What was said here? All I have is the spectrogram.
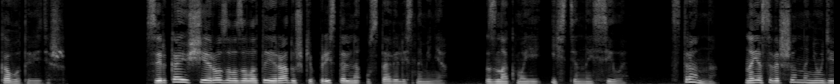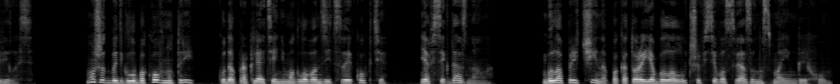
Кого ты видишь?» Сверкающие розово-золотые радужки пристально уставились на меня. Знак моей истинной силы. Странно, но я совершенно не удивилась. Может быть, глубоко внутри, куда проклятие не могло вонзить свои когти, я всегда знала была причина, по которой я была лучше всего связана с моим грехом.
